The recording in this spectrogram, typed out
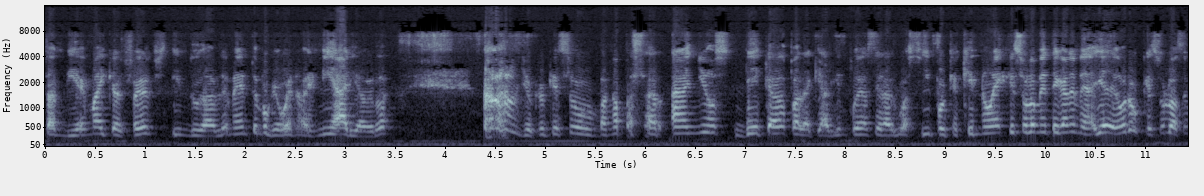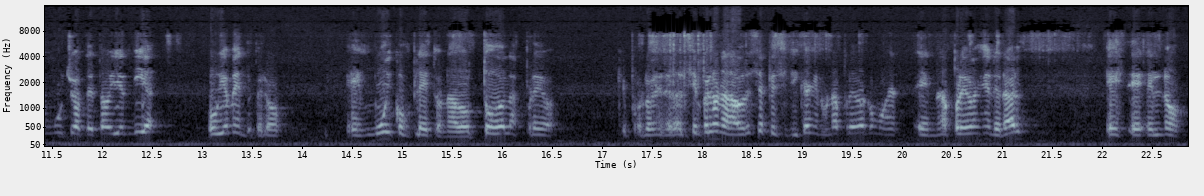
también Michael Phelps, indudablemente, porque bueno, es mi área, ¿verdad? Yo creo que eso van a pasar años, décadas para que alguien pueda hacer algo así, porque es que no es que solamente gane medalla de oro, que eso lo hacen muchos atletas hoy en día, obviamente, pero es muy completo, nadó todas las pruebas, que por lo general siempre los nadadores se especifican en una prueba como en, en una prueba en general, este, él no,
